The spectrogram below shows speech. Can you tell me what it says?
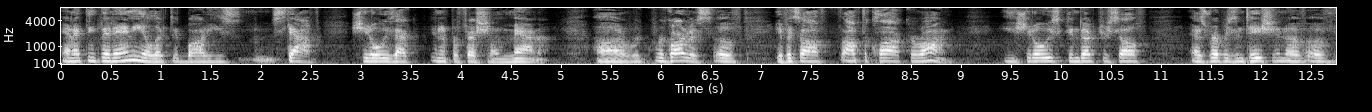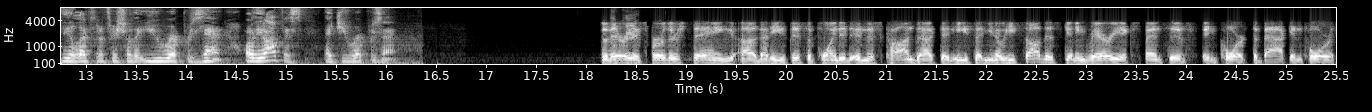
and I think that any elected body's staff should always act in a professional manner, uh, regardless of if it's off off the clock or on. You should always conduct yourself as representation of, of the elected official that you represent or the office that you represent. So there okay. he is further saying uh, that he's disappointed in this conduct. And he said, you know, he saw this getting very expensive in court, the back and forth.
